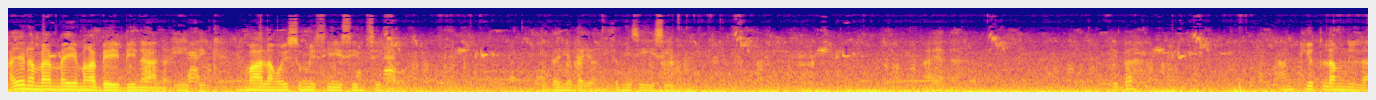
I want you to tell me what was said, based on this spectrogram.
Ayun naman may mga baby na ano, itik. Lumalangoy, sumisisid sila. Kita nyo ba yun? Sumisisid. Ayan na. Diba? ang cute lang nila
